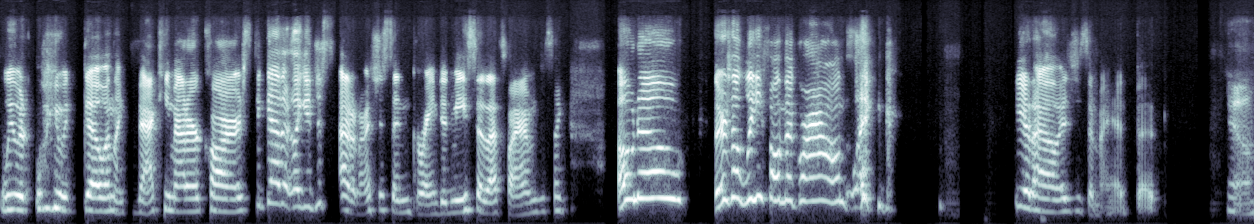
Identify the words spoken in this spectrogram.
we would we would go and like vacuum out our cars together. Like it just, I don't know, it's just ingrained in me. So that's why I'm just like, oh no, there's a leaf on the ground. Like, you know, it's just in my head. But Yeah.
